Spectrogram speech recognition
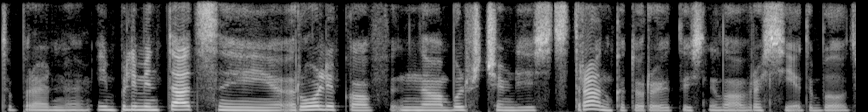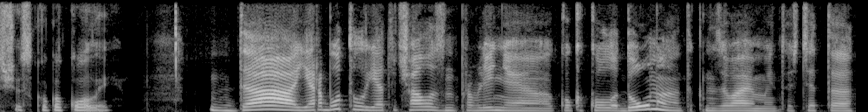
это правильно, имплементацией роликов на больше, чем 10 стран, которые ты сняла в России. Это было еще с Кока-Колой. Да, я работала, я отвечала за направление Coca-Cola дома, так называемый. То есть это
